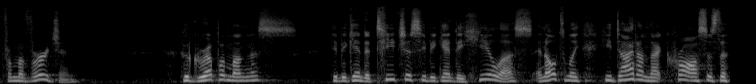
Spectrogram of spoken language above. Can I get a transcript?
from a virgin, who grew up among us. He began to teach us, he began to heal us, and ultimately, he died on that cross as the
